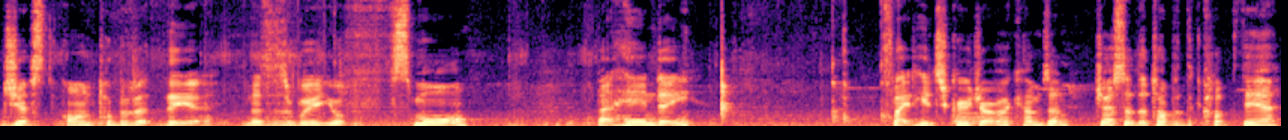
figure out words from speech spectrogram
just on top of it there. And this is where your small but handy flathead screwdriver comes in. Just at the top of the clip there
